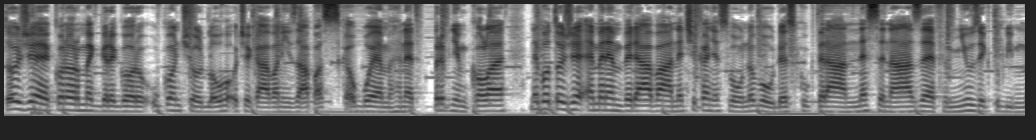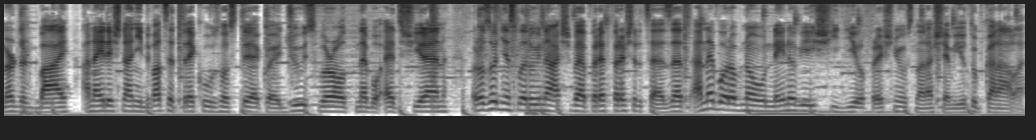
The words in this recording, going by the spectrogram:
to, že Conor McGregor ukončil dlouho očekávaný zápas s Cowboyem hned v prvním kole, nebo to, že Eminem vydává nečekaně svou novou desku, která nese název Music to be Murdered by a najdeš na ní 20 tracků z hosty jako je Juice WRLD nebo Ed Sheeran. Rozhodně sleduj náš web Refresher.cz a nebo rovnou nejnovější díl Fresh News na našem YouTube kanále.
